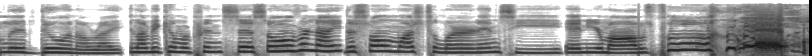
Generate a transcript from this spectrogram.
Lid's doing alright. And I become a princess overnight. There's so much to learn and see in your mom's pool.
